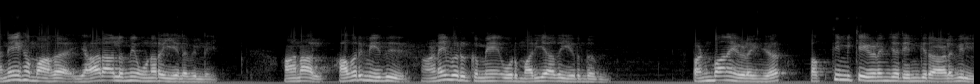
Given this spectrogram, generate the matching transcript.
அநேகமாக யாராலுமே உணர இயலவில்லை. ஆனால் அவர் மீது அனைவருக்குமே ஒரு மரியாதை இருந்தது. பண்பான இளைஞர் பக்திமிக்க இளைஞர் என்கிற அளவில்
